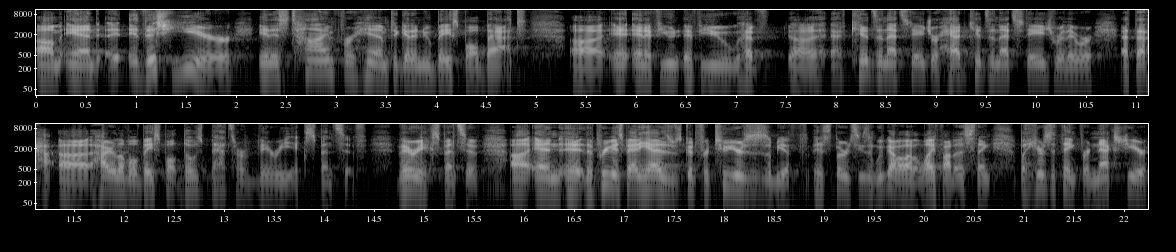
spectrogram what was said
Um, and it, this year, it is time for him to get a new baseball bat. And, and if you, if you have uh, have kids in that stage or had kids in that stage where they were at that uh, higher level of baseball, those bats are very expensive. Very expensive. Uh, and uh, the previous bat he had was good for two years. This will be th- his third season. We've got a lot of life out of this thing. But here's the thing for next year,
